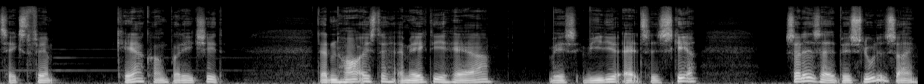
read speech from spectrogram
Tekst 5 Kære kong Parikshit, da den højeste af mægtige herre, hvis vilje altid sker, således havde besluttet sig,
